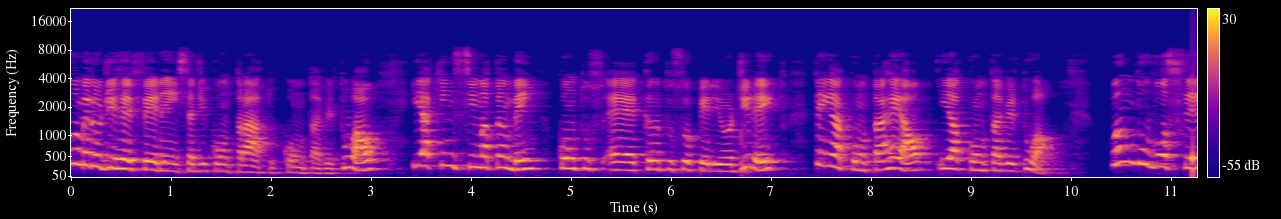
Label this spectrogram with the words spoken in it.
número de referência de contrato conta virtual e aqui em cima também conto, é, canto superior direito tem a conta real e a conta virtual. Quando você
